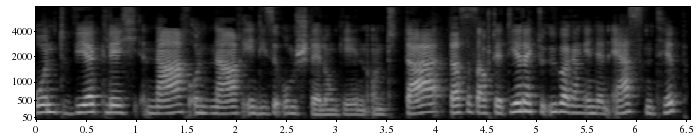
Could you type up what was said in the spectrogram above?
und wirklich nach und nach in diese Umstellung gehen. Und da, das ist auch der direkte Übergang in den ersten Tipp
